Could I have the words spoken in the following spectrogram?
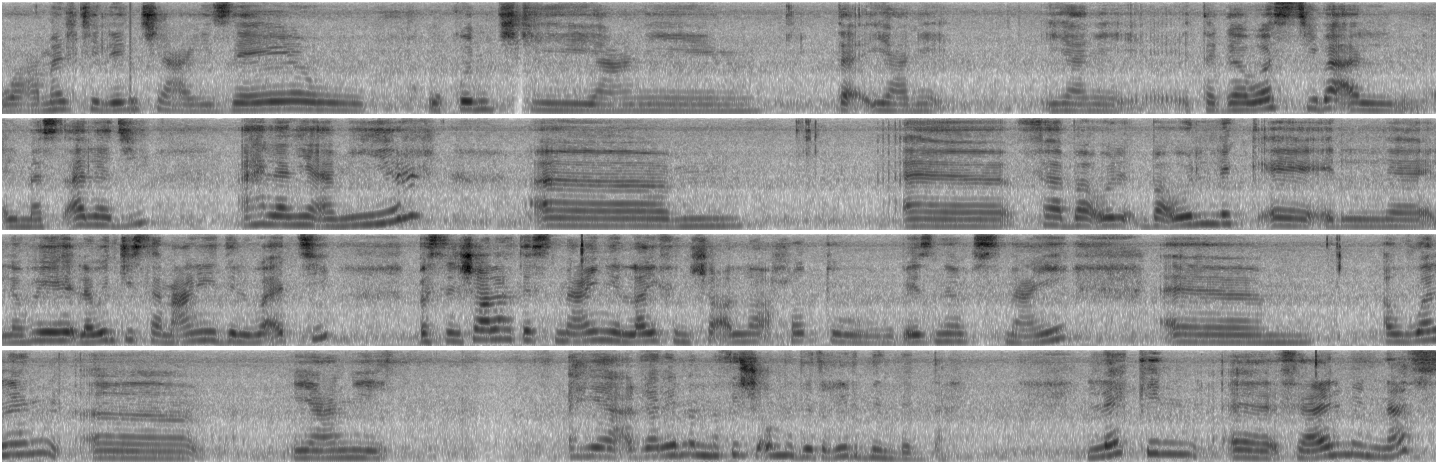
وعملتي اللي انتي عايزاه و- وكنتي يعني يعني يعني تجاوزتي بقى الم- المسألة دي. أهلا يا أمير. آم، آه، فبقول بقول لك آه، لو هي لو انت سامعاني دلوقتي بس إن شاء الله هتسمعيني اللايف إن شاء الله أحطه بإذن الله وتسمعيه. آم، اولا آه، يعني هي غالبا ما فيش أم بتغير من بنتها. لكن آه، في علم النفس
